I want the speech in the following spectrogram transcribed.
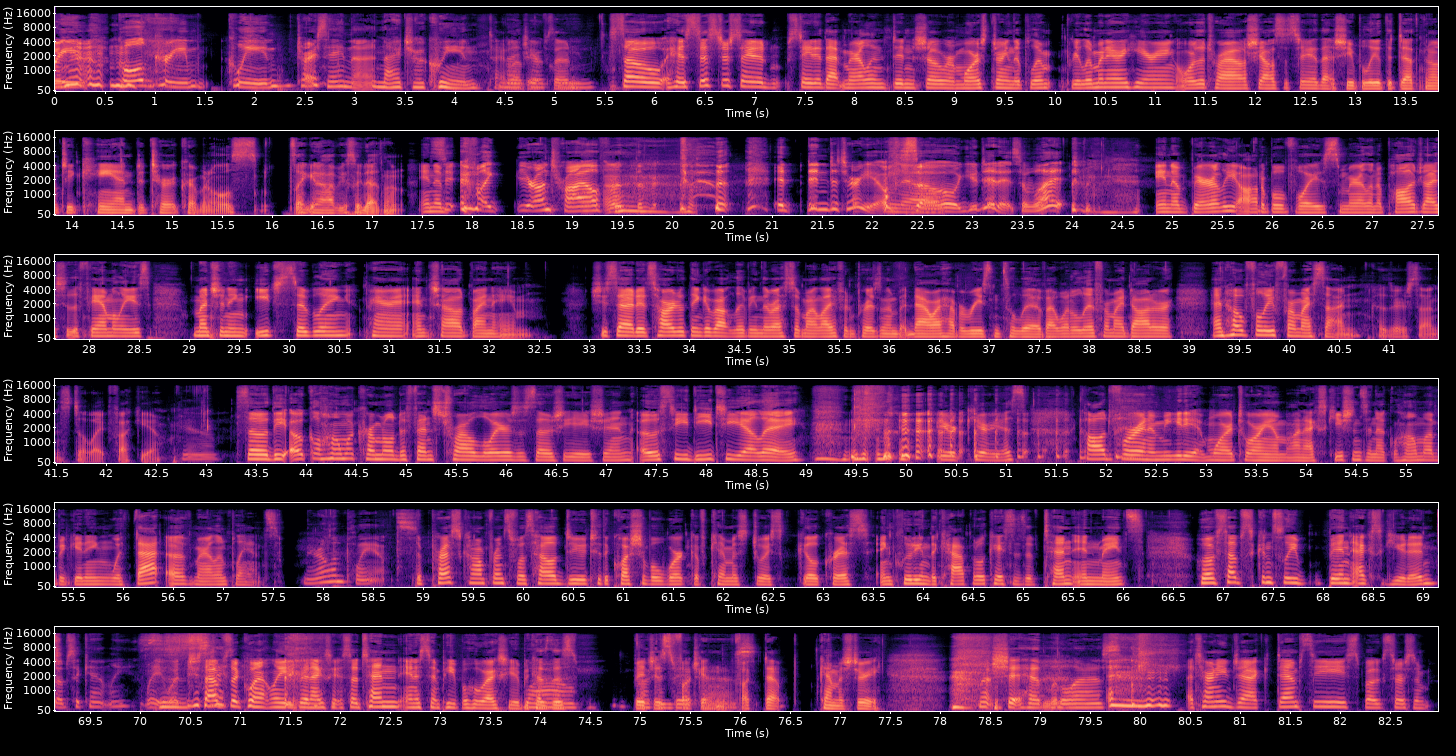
cream. Cold cream queen. Try saying that. Nitro Queen. Title of the episode. queen. So his sister stated stated that Marilyn didn't show remorse during the prelim- preliminary hearing or the trial. She also stated that she believed the death penalty can deter criminals. It's like it obviously doesn't. In a So, like you're on trial for the. It didn't deter you, No. so you did it. So what? in a barely audible voice, Marilyn apologized to the families, mentioning each sibling, parent, and child by name. She said, It's hard to think about living the rest of my life in prison, but now I have a reason to live. I want to live for my daughter and hopefully for my son, because her son is still like, fuck you. Yeah. So, the Oklahoma Criminal Defense Trial Lawyers Association, OCDTLA, if you're curious, called for an immediate moratorium on executions in Oklahoma, beginning with that of Marilyn Plantz. Marilyn Plantz. The press conference was held due to the questionable work of chemist Joyce Gilchrist, including the capital cases of 10 inmates who have subsequently been executed. Subsequently, wait, what did you say? subsequently been executed. So 10 innocent people who were executed because Wow. this bitch is Fucking bitch fucking ass. fucked up chemistry. That shithead little ass. Attorney Jack Dempsey, spokesperson.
